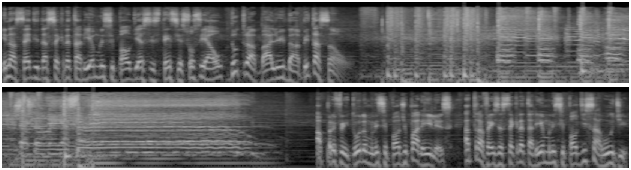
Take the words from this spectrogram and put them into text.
e na sede da Secretaria Municipal de Assistência Social, do Trabalho e da Habitação. Prefeitura Municipal de Parelhas, através da Secretaria Municipal de Saúde,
